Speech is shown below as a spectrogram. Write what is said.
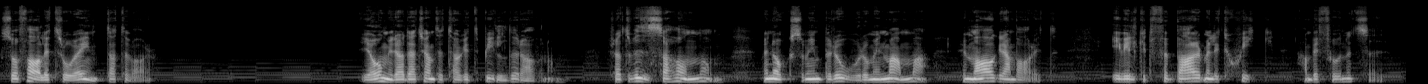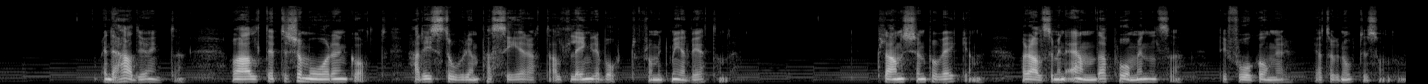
Så farligt tror jag inte att det var. Jag ångrade att jag inte tagit bilder av honom. För att visa honom, men också min bror och min mamma, hur mager han varit. I vilket förbarmligt skick han befunnit sig. Men det hade jag inte. Och allt eftersom åren gått hade historien passerat allt längre bort från mitt medvetande. Planschen på väggen var alltså min enda påminnelse de få gånger jag tog notis om den.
